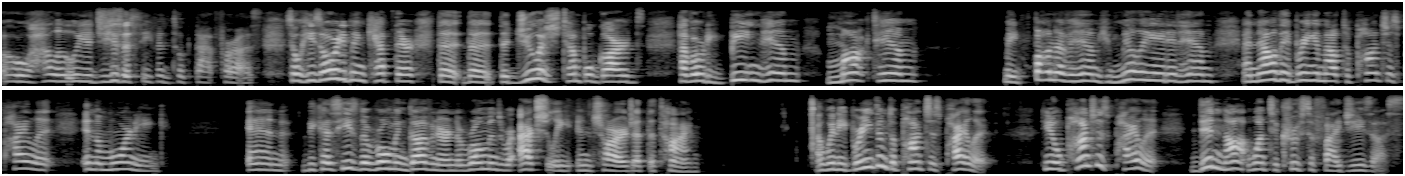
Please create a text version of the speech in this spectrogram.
Oh, hallelujah. Jesus even took that for us. So he's already been kept there. The, the, the Jewish temple guards have already beaten him, mocked him, made fun of him, humiliated him, and now they bring him out to Pontius Pilate in the morning. And because he's the Roman governor, and the Romans were actually in charge at the time. And when he brings him to Pontius Pilate, you know, Pontius Pilate did not want to crucify Jesus.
